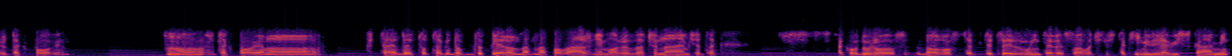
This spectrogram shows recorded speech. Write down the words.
że tak powiem. No, że tak powiem, no, wtedy to tak do, dopiero na, na poważnie może zaczynałem się tak taką dużą dozą sceptycyzmu interesować się takimi zjawiskami.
